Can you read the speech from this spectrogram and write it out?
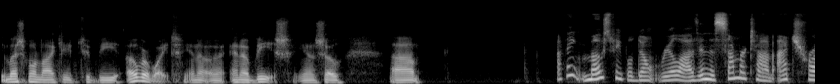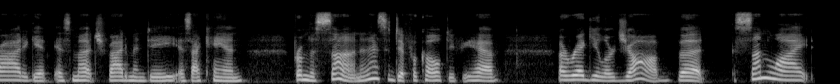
you're much more likely to be overweight, you know, and obese. You know, so. Um, I think most people don't realize in the summertime, I try to get as much vitamin D as I can from the sun, and that's difficult if you have a regular job. But sunlight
